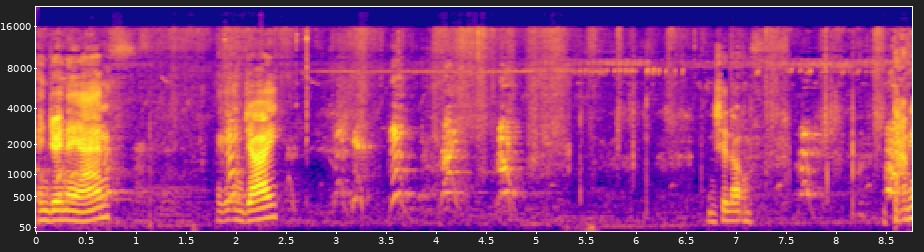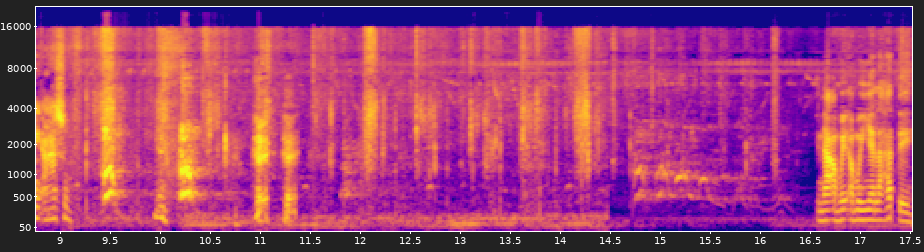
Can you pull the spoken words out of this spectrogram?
Enjoy na yan. Nag-enjoy. Yun sila. Ang daming aso. Inaamoy-amoy niya lahat eh.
